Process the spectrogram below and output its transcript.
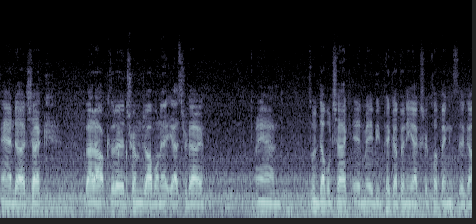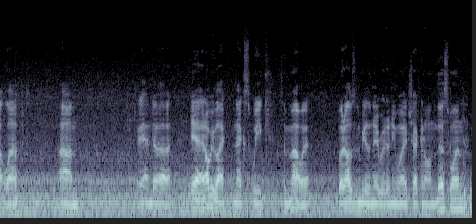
and uh, check that out because I did a trim job on it yesterday. And gonna double check and maybe pick up any extra clippings that got left. Um, and uh, yeah, and I'll be back next week to mow it. But I was gonna be in the neighborhood anyway, checking on this one.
